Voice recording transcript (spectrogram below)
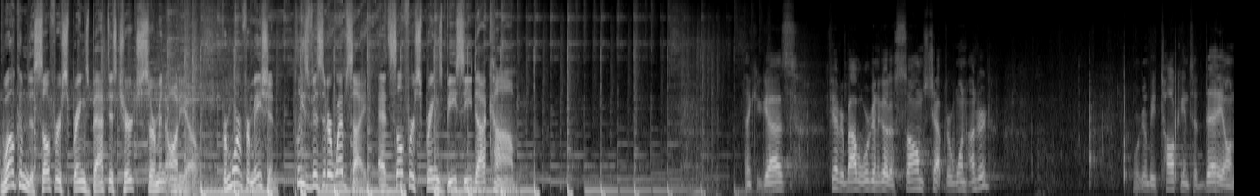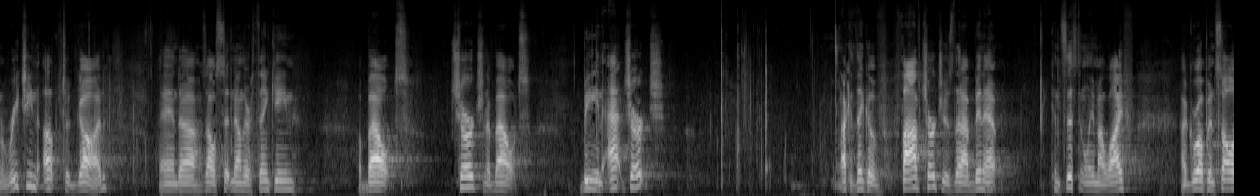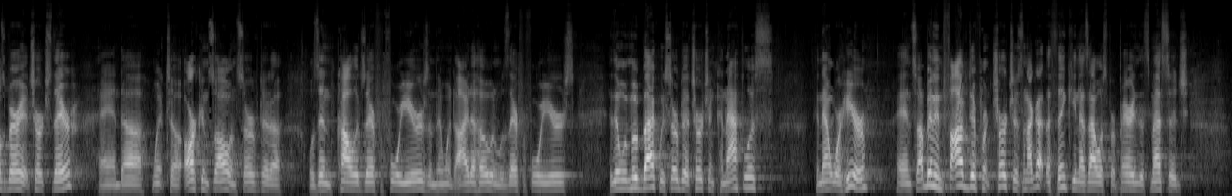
Welcome to Sulphur Springs Baptist Church Sermon Audio. For more information, please visit our website at sulphurspringsbc.com. Thank you, guys. If you have your Bible, we're going to go to Psalms chapter 100. We're going to be talking today on reaching up to God. And uh, as I was sitting down there thinking about church and about being at church, I can think of five churches that I've been at consistently in my life. I grew up in Salisbury at church there, and uh, went to Arkansas and served at a was in college there for four years, and then went to Idaho and was there for four years. And then we moved back. We served at a church in Kannapolis, and now we're here. And so I've been in five different churches, and I got to thinking as I was preparing this message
